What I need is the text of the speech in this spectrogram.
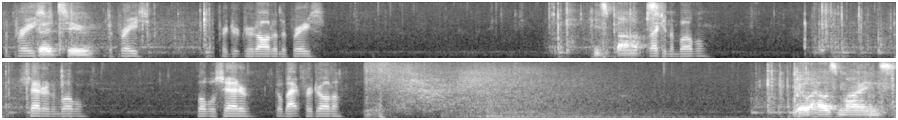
The priest. Good too. The priest. For Dr- the priest. He's bops. Breaking the bubble. Shattering the bubble. Bubble shattered. Go back for Drolda. Yo, how's mines?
